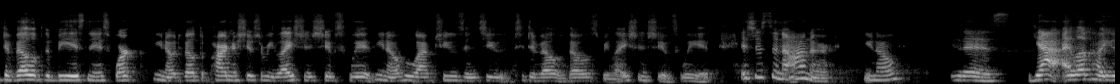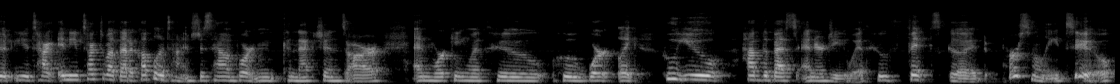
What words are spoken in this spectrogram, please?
develop the business, work, you know, develop the partnerships, relationships with, you know, who I'm choosing to to develop those relationships with. It's just an honor, you know. It is. Yeah, I love how you you talk and you've talked about that a couple of times just how important connections are and working with who who work like who you have the best energy with, who fits good personally too.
